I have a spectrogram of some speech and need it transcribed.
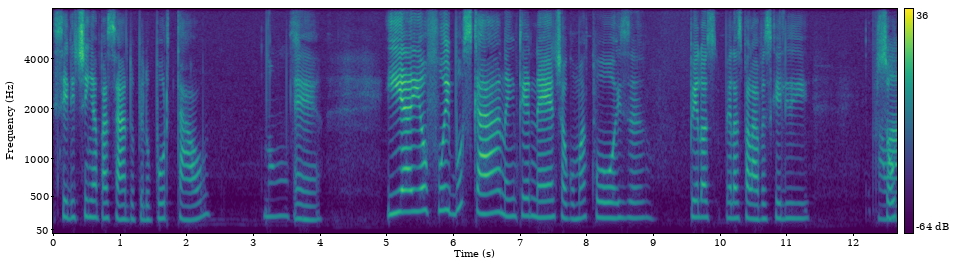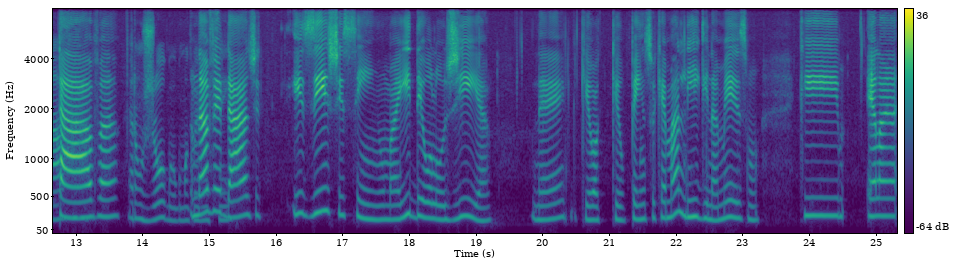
Se ele tinha passado pelo portal. Nossa. É. E aí eu fui buscar na internet alguma coisa pelas, pelas palavras que ele Falava. soltava. Era um jogo, alguma coisa Na assim? verdade, existe sim uma ideologia né, que eu, que eu penso que é maligna mesmo, que ela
